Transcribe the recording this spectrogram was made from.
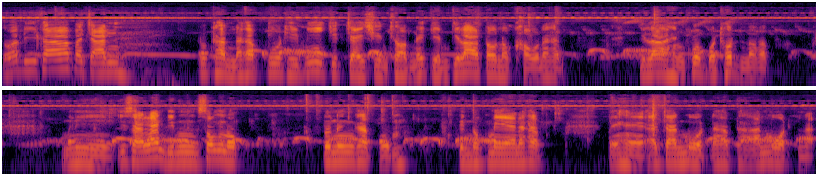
สวัสดีครับอาจารย์ทุกท่านนะครับผู้ที่มีจิตใจชื่นชอบในเกมกีฬาโตนกเขานะครับ กีฬาแห่งความอดทนนะครับมันนี่อีสานล้านดินทรงนกตัวหนึ่งครับ ผมเป็นนกแม่นะครับไปแห่อาจารย์โหมดนะครับทหารโหมดนะ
